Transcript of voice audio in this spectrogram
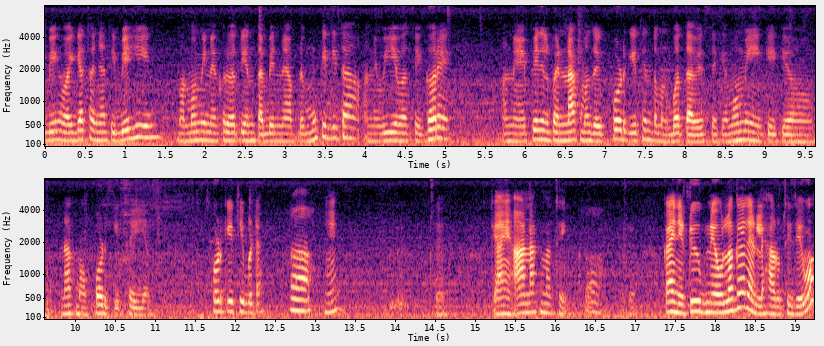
બેહવા ગયા હતા ત્યાંથી બેહી મારા મમ્મીને ઘરે હતી એનતા બેનને આપણે મૂકી દીધા અને વૈયા છે ઘરે. અને ફેનિલભાઈ નાકમાં જઈ ફોડકી થઈને તમને બતાવે છે કે મમ્મી કે કે નાકમાં ફોડકી થઈ એમ. ફોડકી થી બેટા? હા. હે? છે. કે અહીંયા આ નાકમાં થઈ. કાંઈ નહીં ટ્યુબ ને એવું લગાવે એટલે સારું થઈ જાય હો.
